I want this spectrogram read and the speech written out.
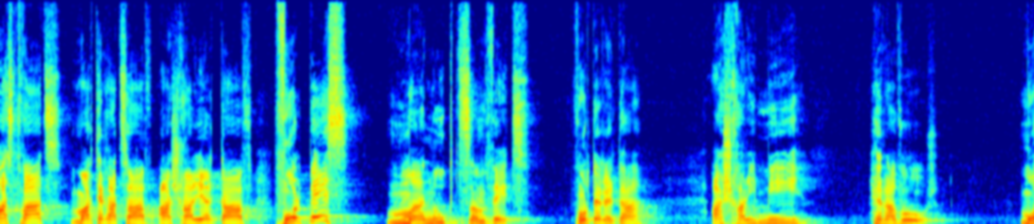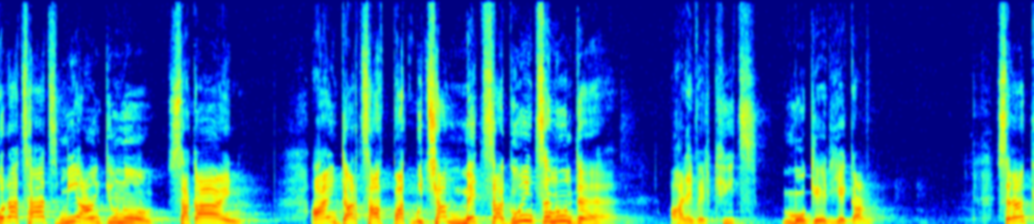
Աստված մարդեղացավ, աշխարհ եկավ, որպես մանուկ ծնվեց։ Որտեղ էր դա? Աշխարի մի հերավոր մոռացած մի անկյունում, սակայն այն դարձավ պատմության մեծագույն ծնունդը արևելքից մոգեր եկան Սրանք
